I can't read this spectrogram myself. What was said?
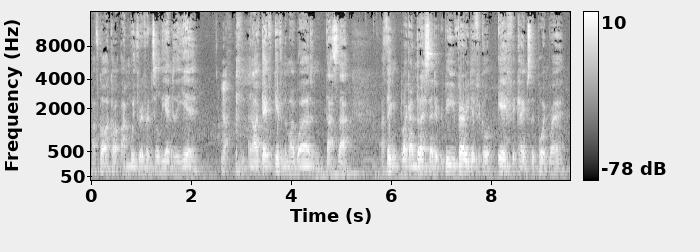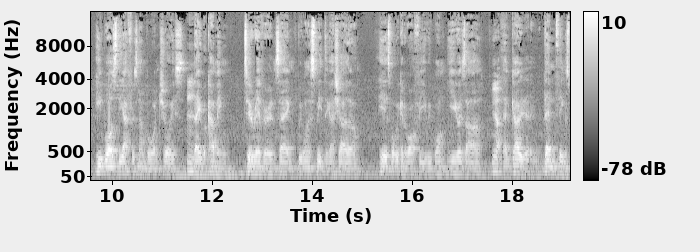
"I've got, a co- I'm with River until the end of the year, Yeah, and I gave given them my word, and that's that." I think, like Andres said, it would be very difficult if it came to the point where he was the AFA's number one choice. Mm. They were coming to River and saying, "We want to speak to Gallardo. Here's what we're going to offer you. We want you as our yeah, uh, go." Then things,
